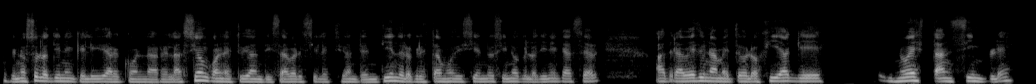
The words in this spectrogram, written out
porque no solo tiene que lidiar con la relación con el estudiante y saber si el estudiante entiende lo que le estamos diciendo, sino que lo tiene que hacer a través de una metodología que no es tan simple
